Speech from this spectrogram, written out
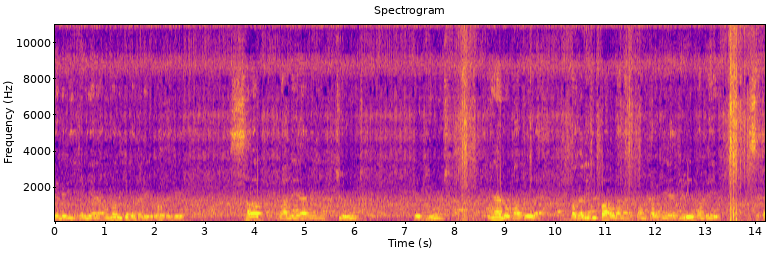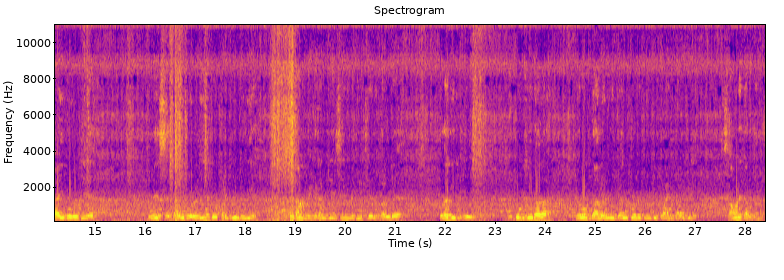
ਗੰਨੇ ਦੀਆਂ ਚਣੀਆਂ ਨੇ ਉਹਨਾਂ ਵਿੱਚ ਬੰਦਾ ਨਹੀਂ ਲਗਾ ਸਕੇ। ਸਭ ਗੱਲ ਇਹ ਆ ਵੀ ਝੂਠ ਤੇ ਝੂਠ ਇਹਨਾਂ ਲੋਕਾਂ ਕੋਲ ਹੈ। ਬਦਲੇ ਦੀ ਭਾਵਨਾ ਨਾਲ ਕੰਮ ਕਰਦੇ ਆ। ਜਿਹੜੇ ਬੰਦੇ ਸਚਾਈ ਬੋਲਦੇ ਆ ਜਿਹੜੇ ਸਚਾਈ ਬੋਲਣੀ ਹੈ ਤੇ ਉਹ ਕੜਵੀ ਹੋਣੀ ਹੈ ਉਹਦਾ ਹੁਣ ਬਿਕਰਮਜੀਤ ਸਿੰਘ ਮਜੀਠੀਆ ਨੂੰ ਫੜ ਲਿਆ। ਉਹਦਾ ਕੀ ਕਸੂਰ? ਹੈ ਉਹ ਕਸੂਰ ਉਹਦਾ ਕਿ ਉਹ ਗੱਲ ਨੂੰ ਬਿਲਕੁਲ ਟੂ ਪੁਆਇੰਟ ਕੱਢ ਕੇ ਸਾਹਮਣੇ ਕਰ ਦਿੰਦਾ।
